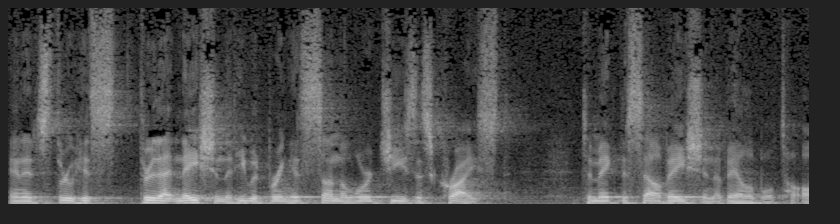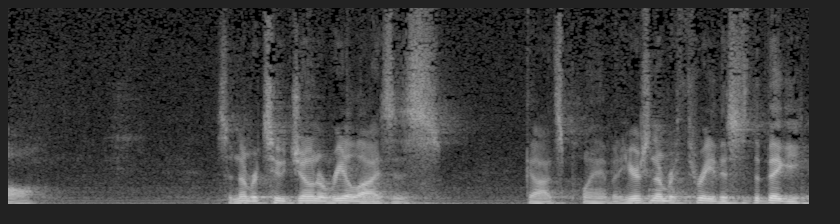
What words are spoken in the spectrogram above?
And it's through, his, through that nation that he would bring his son, the Lord Jesus Christ, to make the salvation available to all. So, number two, Jonah realizes God's plan. But here's number three this is the biggie.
